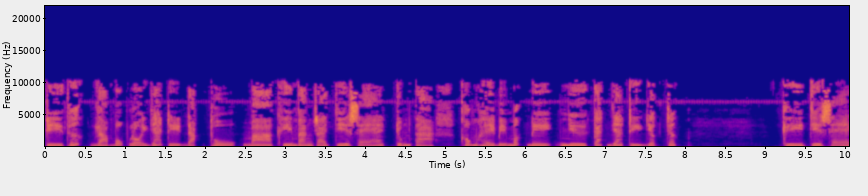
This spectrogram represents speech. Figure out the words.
Tri thức là một loại giá trị đặc thù mà khi mang ra chia sẻ chúng ta không hề bị mất đi như các giá trị vật chất. Khi chia sẻ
